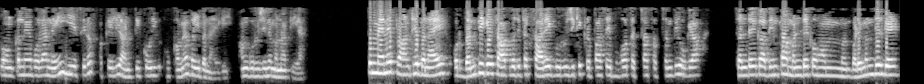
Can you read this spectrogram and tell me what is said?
तो अंकल ने बोला, नहीं, ये सिर्फ़ अकेली आंटी को ही हुक्म है, वही बनाएगी। हम गुरु ने मना किया। तो मैंने परांठे बनाए और बन भी गए सात बजे तक। सारे गुरु जी की कृपा से बहुत अच्छा सत्संग भी हो गया। संडे का दिन था, मंडे को हम बड़े मंदिर गए।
